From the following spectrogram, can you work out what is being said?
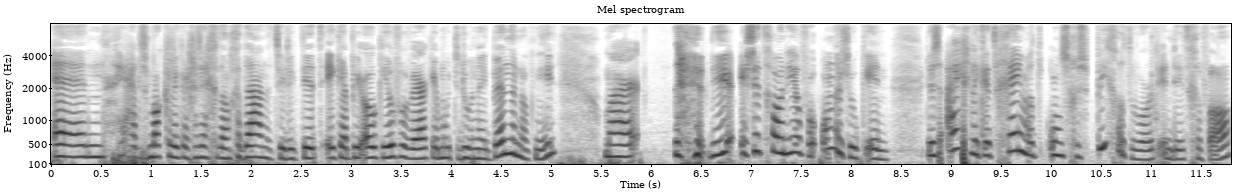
En ja, het is makkelijker gezegd dan gedaan natuurlijk. Dit, ik heb hier ook heel veel werk in moeten doen en ik ben er nog niet. Maar hier zit gewoon heel veel onderzoek in. Dus eigenlijk hetgeen wat ons gespiegeld wordt in dit geval,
